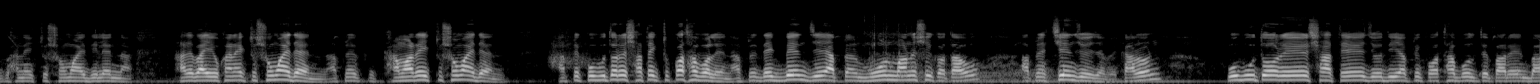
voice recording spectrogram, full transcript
ওখানে একটু সময় দিলেন না, আরে ভাই ওখানে একটু সময় দেন, আপনি খামারে একটু সময় দেন, আপনি কবুতরের সাথে একটু কথা বলেন, আপনি দেখবেন যে আপনার মন মানসিকতাও আপনার চেঞ্জ হয়ে যাবে। কারণ কবুতরের সাথে যদি আপনি কথা বলতে পারেন বা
